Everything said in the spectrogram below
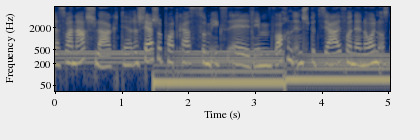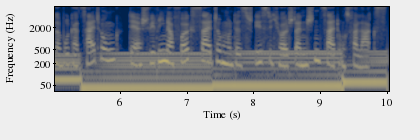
Das war Nachschlag, der Recherche-Podcast zum XL, dem Wochenendspezial von der Neuen Osnabrücker Zeitung, der Schweriner Volkszeitung und des Schleswig-Holsteinischen Zeitungsverlags.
